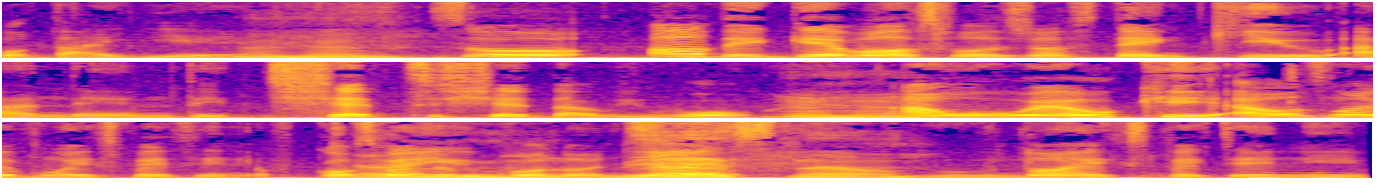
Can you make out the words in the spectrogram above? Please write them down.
for that year. Mhm. So all they gave us was just thank you and um, the shirt t-shirt that we wore, Mhm. and we were okay. I was not even expecting. Of course, when you Um, volunteer, Yes, no. you would not expect any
